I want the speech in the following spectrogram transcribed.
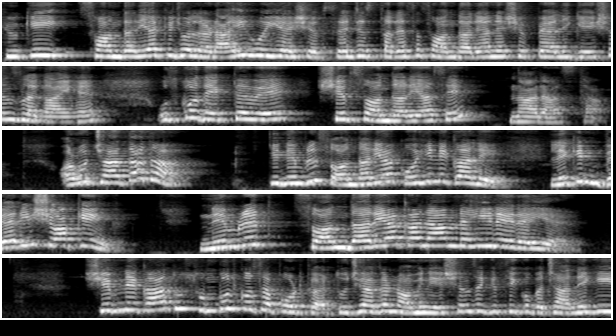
क्योंकि सौंदर्या की जो लड़ाई हुई है शिव से, जिस तरह से सौंदर्या ने शिव पे एलिगेशंस लगाए हैं, उसको देखते हुए शिव सौंदर्या से नाराज़ था। और वो चाहता था कि निमृत सौंदर्या को ही निकाले, लेकिन वेरी शॉकिंग निमृत सौंदर्या का नाम नहीं ले रही है। शिव ने कहा, तू सुम्बुल को सपोर्ट कर, तुझे अगर नॉमिनेशन से किसी को बचाने की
